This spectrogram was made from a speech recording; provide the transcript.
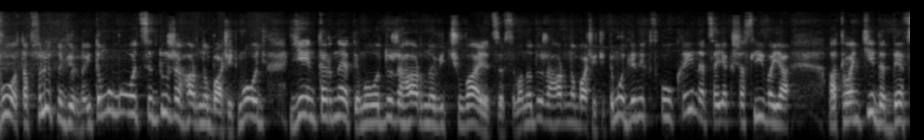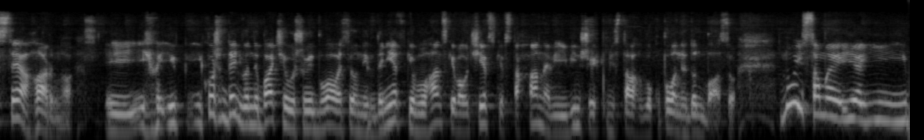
Вот, абсолютно вірно. І тому молодь це дуже гарно бачить. Молодь є інтернет, і молодь дуже гарно відчуває це все. Вона дуже гарно бачить. І тому для них Україна це як щаслива Атлантіда, де все гарно. І, і, і кожен день вони бачили, що відбувалося у них в Донецьку, в Луганській, в Алчевській, в Стаханові і в інших містах в окупованих Донбасу. Ну і саме і, і,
